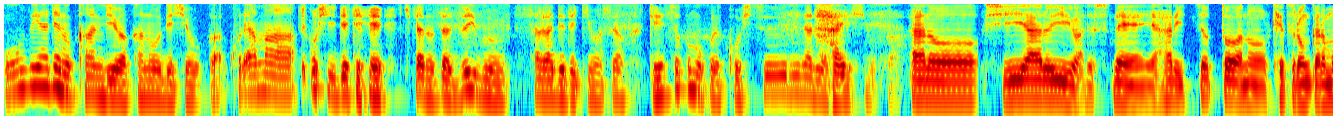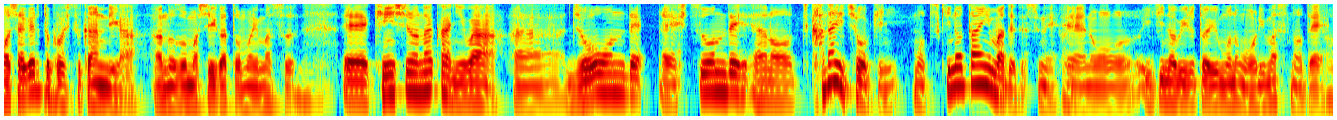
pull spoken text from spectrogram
大部屋での管理は可能でしょうか？これはまあ少し出て きたのとは随分差が出てきますが原則もこれ個室になるわけでしょうか、はい、あの CRE はですねやはりちょっとあの結論から申し上げると個室管理が望ましいかと思います、うん、えー、禁止の中にはあ常温で、えー、室温であのかなり長期にもう月の単位までですね、はい、えー、の生き延びるというものもおりますので、はい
